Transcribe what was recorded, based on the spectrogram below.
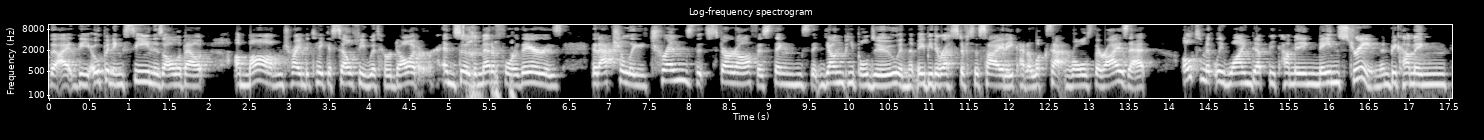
the, I, the opening scene is all about a mom trying to take a selfie with her daughter. And so the metaphor there is that actually trends that start off as things that young people do and that maybe the rest of society kind of looks at and rolls their eyes at ultimately wind up becoming mainstream and becoming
